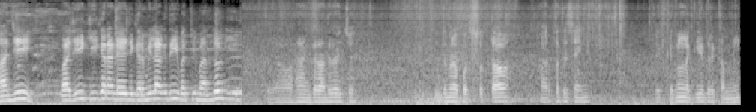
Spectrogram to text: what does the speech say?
ਹਾਂਜੀ। ਭਾਜੀ, ਕੀ ਕਰਨ ਡੇ ਜੀ ਗਰਮੀ ਲੱਗਦੀ, ਬੱਤੀ ਬੰਦ ਹੋ ਗਈ ਹੈ। ਤੇ ਆ ਹੈਂਗਰਾਂ ਦੇ ਵਿੱਚ ਇੱਧਰ ਮੇਰਾ ਪੁੱਤ ਸੁੱਤਾ ਵਾ ਹਰਫਤ ਸਿੰਘ। ਤੇ ਕਿਰਨ ਲੱਗੀ ਇਧਰ ਕੰਮੀ।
